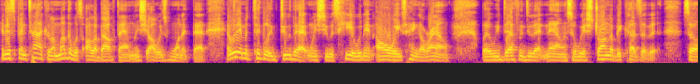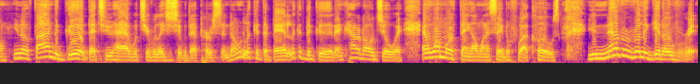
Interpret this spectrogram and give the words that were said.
and just spend time because my mother was all about family. She always wanted that. And we didn't particularly do that when she was here. We didn't always hang around, but we definitely do that now. And so we're stronger because of it. So, you know, find the good that you have with your relationship with that person. Don't look at the bad, look at the good and count it all joy. And one more thing I want to say before I close you never really get over it.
